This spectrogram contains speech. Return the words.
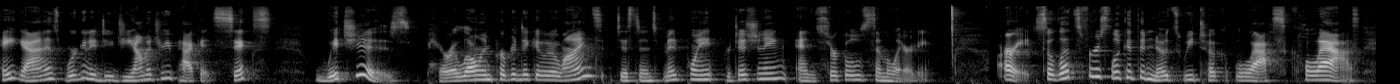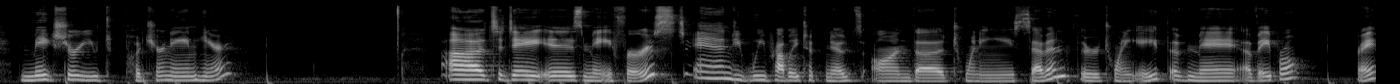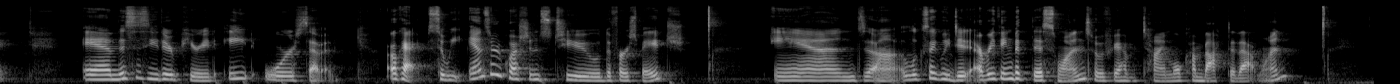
Hey guys, we're going to do geometry packet 6, which is parallel and perpendicular lines, distance midpoint, partitioning, and circles similarity. All right, so let's first look at the notes we took last class. Make sure you put your name here. Uh, today is May 1st, and we probably took notes on the 27th or 28th of May of April, right? And this is either period eight or seven. Okay, so we answered questions to the first page. And uh, it looks like we did everything but this one. So if you have time, we'll come back to that one.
